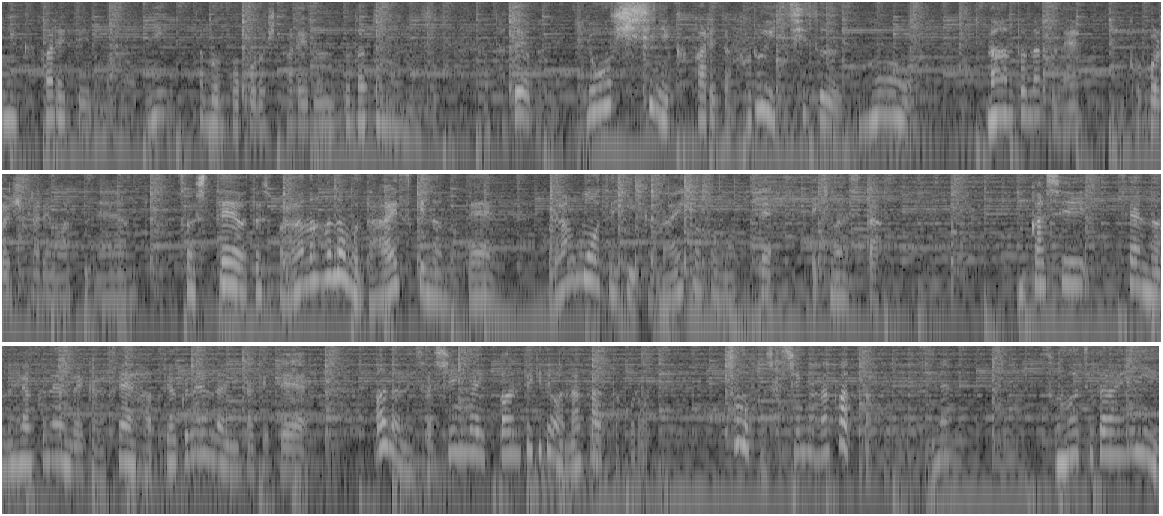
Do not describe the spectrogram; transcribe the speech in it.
に描かれているものに多分心惹かれるのだと思います。例えばね用紙紙に書かれた古い地図もなんとなくね心惹かれますね。そして私バラの花も大好きなのでこれはもうぜひ行かないとと思って行ってきました。昔1700年代から1800年代にかけてまだね写真が一般的ではなかった頃そもそも写真がなかった頃ですね。その時代に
